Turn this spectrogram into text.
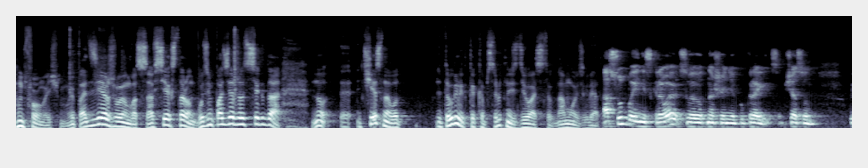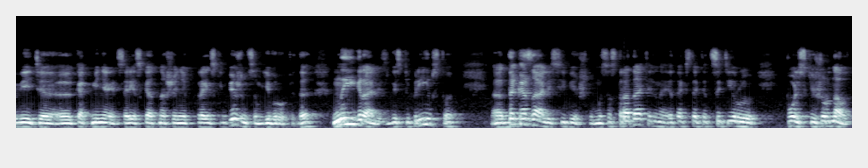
вам помощь, мы поддерживаем вас со всех сторон, будем поддерживать всегда. Но, честно, вот это выглядит как абсолютное издевательство, на мой взгляд. Особо и не скрывают свое отношение к украинцам. Сейчас он, видите, э, как меняется резкое отношение к украинским беженцам в Европе. Да? Наигрались в гостеприимство, э, доказали себе, что мы сострадательны. Это, кстати, цитирую польский журнал,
